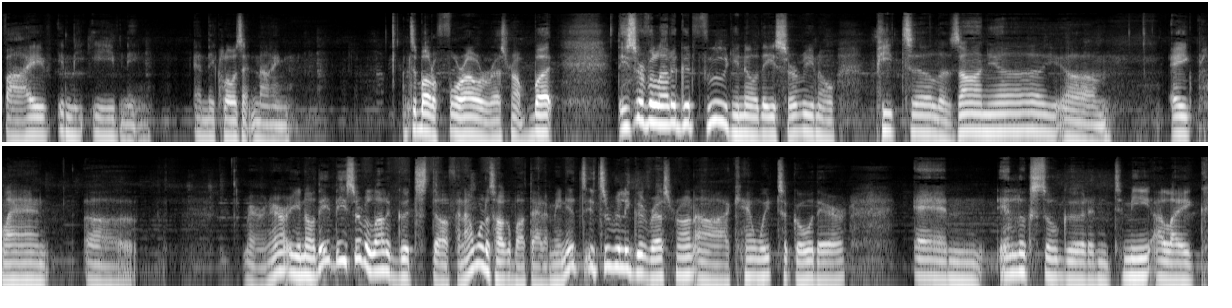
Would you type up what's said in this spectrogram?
five in the evening, and they close at nine. It's about a four-hour restaurant, but they serve a lot of good food. You know, they serve you know pizza, lasagna, um, eggplant. Uh, marinara. You know, they, they serve a lot of good stuff, and I want to talk about that. I mean, it's it's a really good restaurant. Uh, I can't wait to go there, and it looks so good. And to me, I like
